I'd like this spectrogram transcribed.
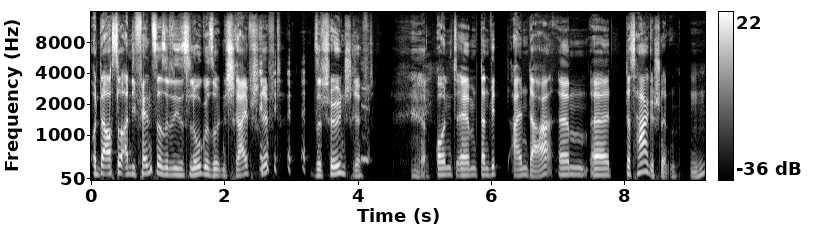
Und da auch so an die Fenster so dieses Logo so in Schreibschrift, so Schönschrift. Und ähm, dann wird einem da ähm, äh, das Haar geschnitten. Mhm.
